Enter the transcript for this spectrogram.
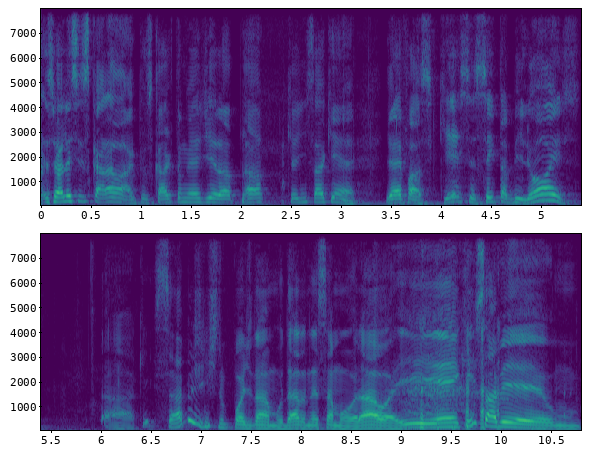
você olha esses caras lá, que os caras que estão ganhando dinheiro, ah, que a gente sabe quem é. E aí fala assim, que? 60 bilhões? Ah, quem sabe a gente não pode dar uma mudada nessa moral aí, hein? Quem sabe um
